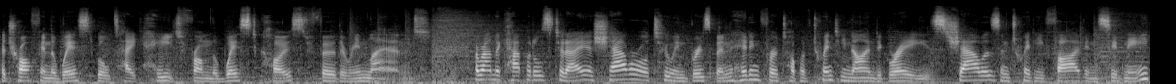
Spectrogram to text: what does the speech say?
A trough in the west will take heat from the west coast further inland. Around the capitals today, a shower or two in Brisbane, heading for a top of 29 degrees. Showers and 25 in Sydney,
